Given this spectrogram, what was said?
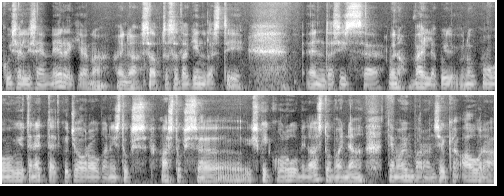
kui sellise energiana, on ju, saab ta seda kindlasti enda sisse või noh, välja, kui no kui ma kujutan ette, et kui Joe Rogan istuks, astuks äh, ükskõik kuhu ruumi ta astub, on ju, tema ümber on sihuke aura,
